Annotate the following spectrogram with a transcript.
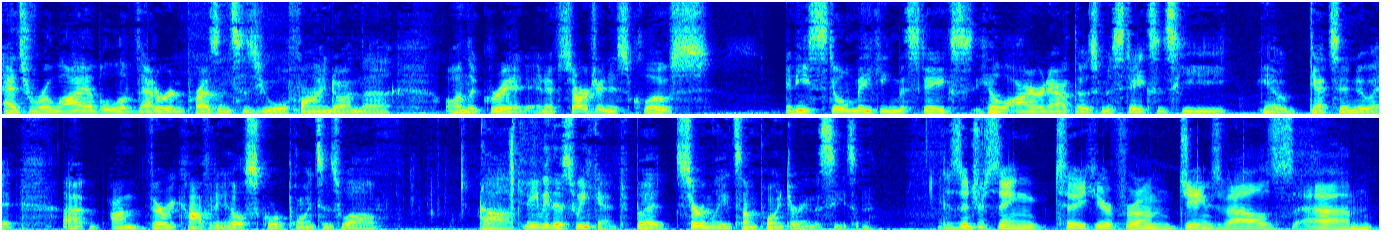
as reliable a veteran presence as you will find on the on the grid. And if Sargeant is close and he's still making mistakes, he'll iron out those mistakes as he you know gets into it. Uh, I'm very confident he'll score points as well. Uh, maybe this weekend, but certainly at some point during the season. It's interesting to hear from James Vowles um,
